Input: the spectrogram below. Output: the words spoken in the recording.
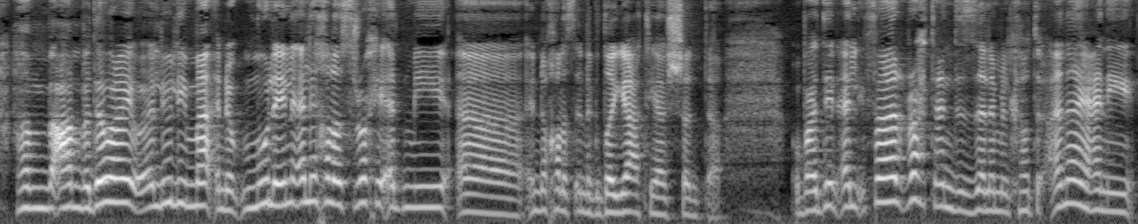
عم عم بدور عليه وقالوا لي ما إنه مو لاني قال لي خلص روحي قدمي آه إنه خلص إنك ضيعتي هالشنطة. وبعدين قال لي فرحت عند الزلمة ال counter. أنا يعني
